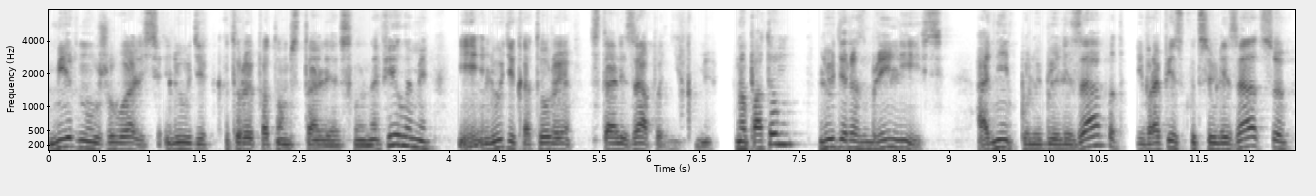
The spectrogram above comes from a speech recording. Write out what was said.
мирно уживались люди, которые потом стали слонофилами, и люди, которые стали западниками. Но потом люди разбрелись. Одни полюбили Запад, европейскую цивилизацию,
